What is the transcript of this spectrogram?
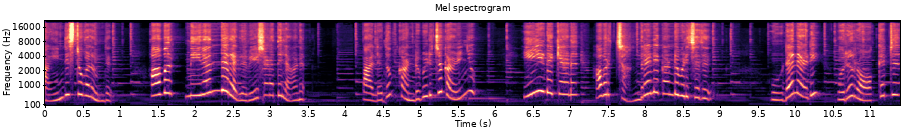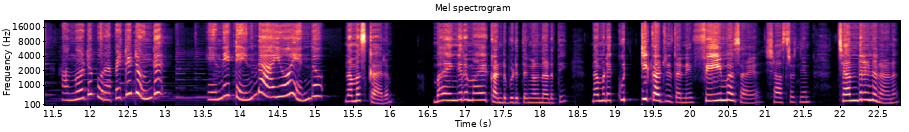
സയന്റിസ്റ്റുകളുണ്ട്. അവർ നിരന്തര ഗവേഷണത്തിലാണ്. പലതും കണ്ടുപിടിച്ചു കഴിഞ്ഞു. ഈ ഇടയ്ക്കാണ് അവർ ചന്ദ്രനെ കണ്ടുപിടിച്ചത്. ഉടനടി ഒരു റോക്കറ്റ് അങ്ങോട്ട് പുറപ്പെട്ടിട്ടുണ്ട്. എന്നിട്ട് എന്തായോ എന്തോ? നമസ്കാരം. ഭയങ്കരമായ കണ്ടുപിടുത്തങ്ങൾ നടത്തി നമ്മുടെ കുറ്റിക്കാട്ടിൽ തന്നെ ഫേമസ് ആയ ശാസ്ത്രജ്ഞൻ ചന്ദ്രനാണ്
